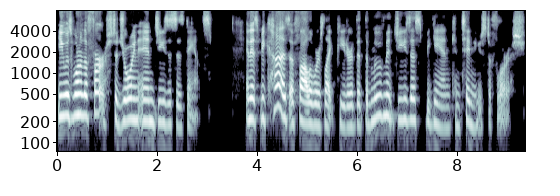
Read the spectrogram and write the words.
He was one of the first to join in Jesus' dance. And it's because of followers like Peter that the movement Jesus began continues to flourish.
